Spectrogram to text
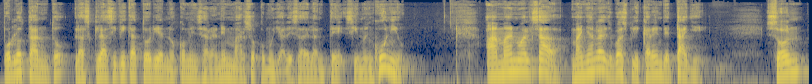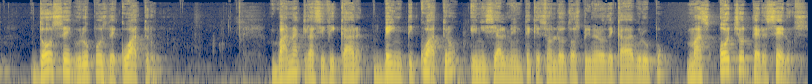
Por lo tanto, las clasificatorias no comenzarán en marzo, como ya les adelanté, sino en junio. A mano alzada, mañana les voy a explicar en detalle. Son 12 grupos de 4. Van a clasificar 24 inicialmente, que son los dos primeros de cada grupo, más 8 terceros,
